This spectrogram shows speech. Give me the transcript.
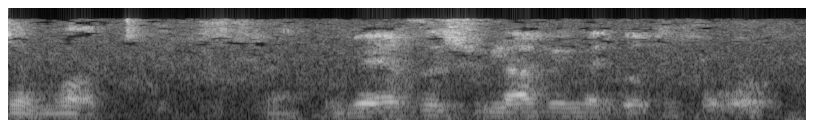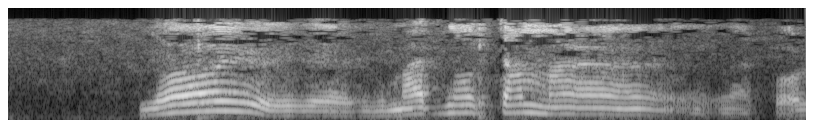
טובות. ואיך זה שולב עם עדות אחרות? לא, לימדנו אותם, הכל,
